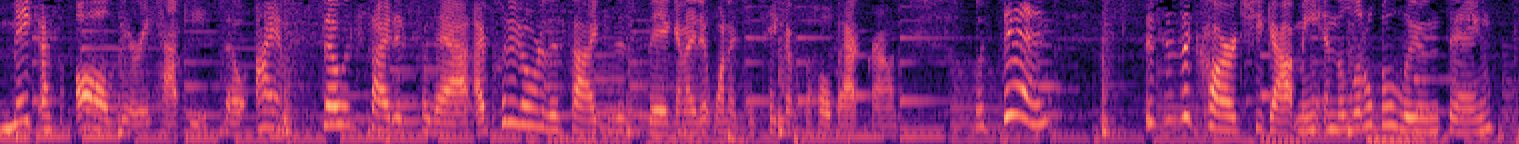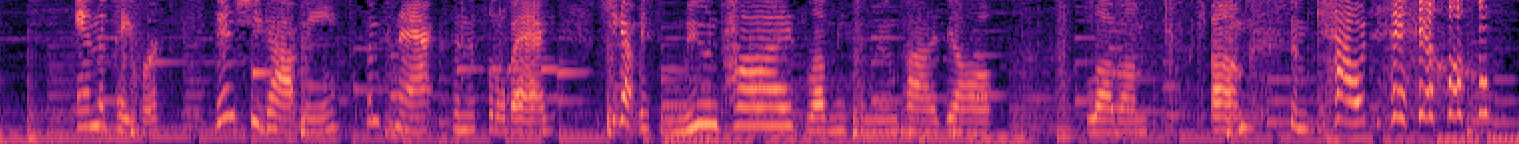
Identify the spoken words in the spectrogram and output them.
make us all very happy. So I am so excited for that. I put it over to the side because it's big and I didn't want it to take up the whole background. But then, this is the card she got me and the little balloon thing and the paper. Then she got me some snacks in this little bag. She got me some moon pies. Love me some moon pies, y'all. Love them. Um, some cow tails.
